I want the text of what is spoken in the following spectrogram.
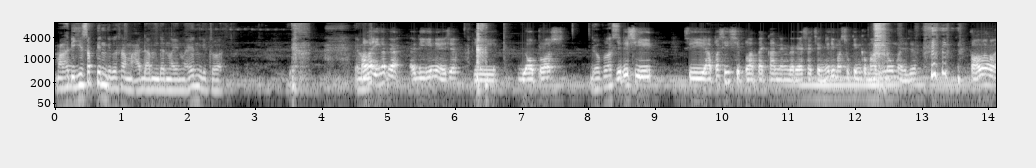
malah dihisepin gitu sama Adam dan lain-lain gitu ya, Malah ingat gak di ini ya sih di di oplos. jawab Jadi si si apa sih si pelatekan yang dari SCC-nya dimasukin ke Magnum aja. Tolong.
